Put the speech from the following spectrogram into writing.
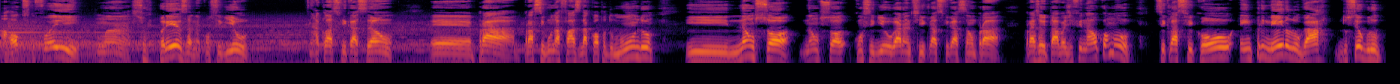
Marrocos que foi uma surpresa, né? conseguiu a classificação é, para a segunda fase da Copa do Mundo e não só não só conseguiu garantir classificação para as oitavas de final, como se classificou em primeiro lugar do seu grupo.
